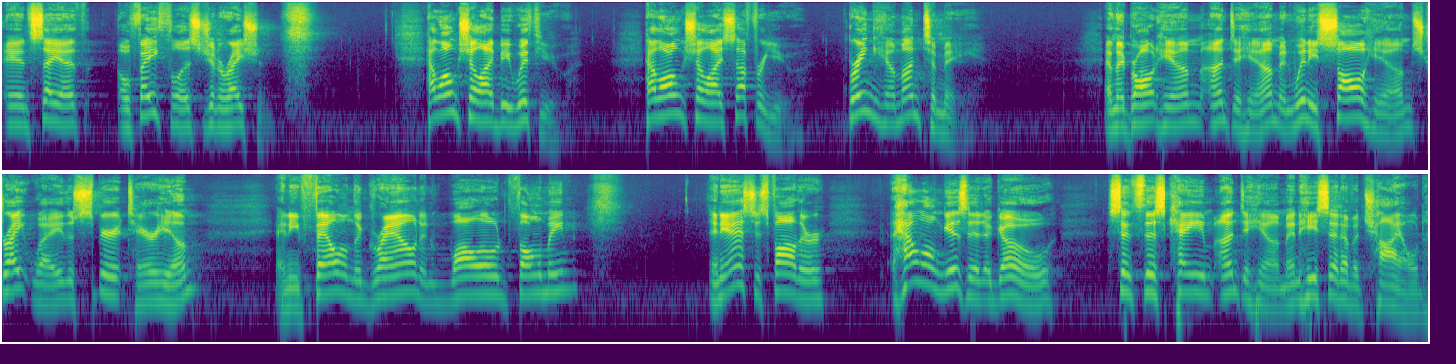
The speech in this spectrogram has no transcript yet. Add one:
and saith, O faithless generation, how long shall I be with you? How long shall I suffer you? Bring him unto me. And they brought him unto him, and when he saw him, straightway the Spirit tear him, and he fell on the ground and wallowed, foaming. And he asked his father, How long is it ago since this came unto him? And he said, Of a child.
